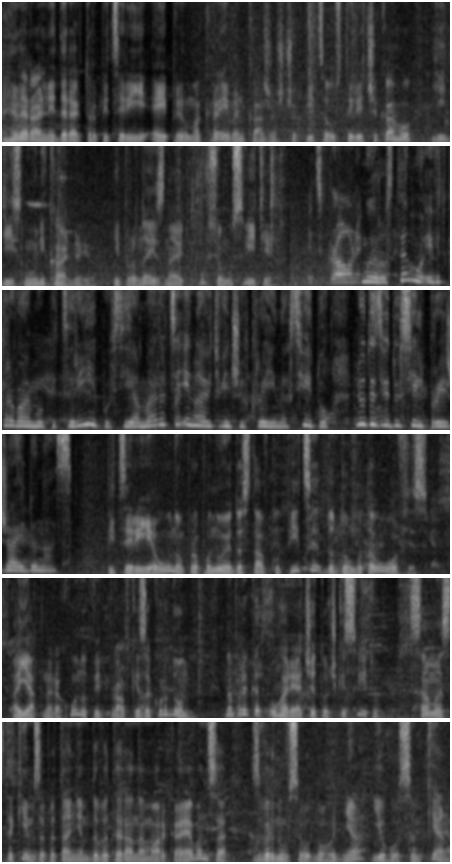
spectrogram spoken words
Генеральний директор піцерії Ейпріл Макрейвен каже, що піца у стилі Чикаго є дійсно унікальною, і про неї знають у всьому світі. Ми ростемо і відкриваємо піцерії по всій Америці і навіть в інших країнах світу. Люди звідусіль приїжджають до нас. Піцерія Уно пропонує доставку піци додому та у офіс. А як на рахунок відправки за кордон? Наприклад, у гарячі точки світу. Саме з таким запитанням до ветерана Марка Еванса звернувся одного дня його син Кент.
